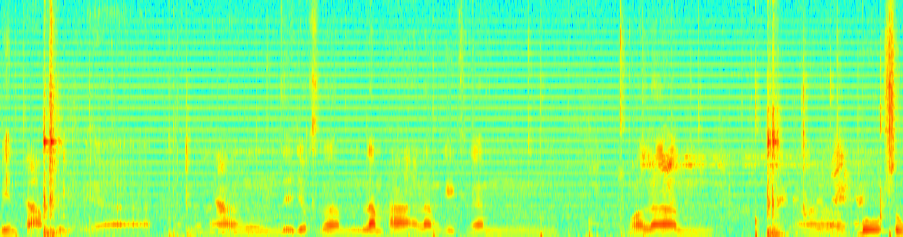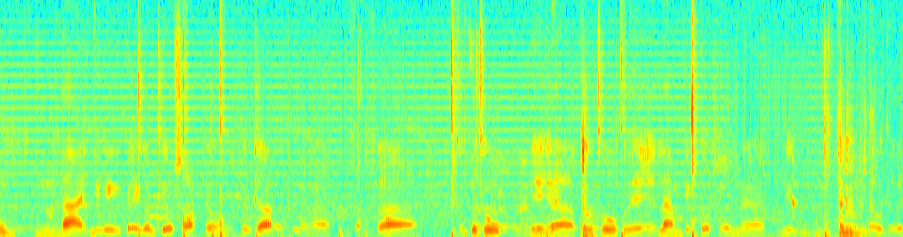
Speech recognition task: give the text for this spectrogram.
biện pháp để uh, để cho làm làm hà làm cái um, gọi là uh, bổ sung lại những cái, cái còn thiếu sót cho tất cả uh, các uh, các cầu thủ để uh, cầu thủ để làm việc tốt hơn uh, những trận đấu tới.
